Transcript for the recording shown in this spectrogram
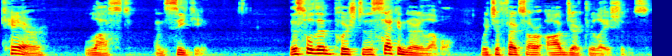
care, lust, and seeking. This will then push to the secondary level, which affects our object relations.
